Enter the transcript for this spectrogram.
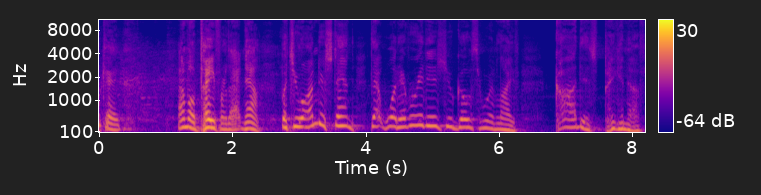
okay. I'm going to pay for that now. But you understand that whatever it is you go through in life, God is big enough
